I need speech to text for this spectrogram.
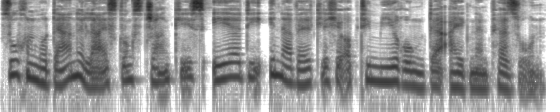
suchen moderne Leistungsjunkies eher die innerweltliche Optimierung der eigenen Person.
